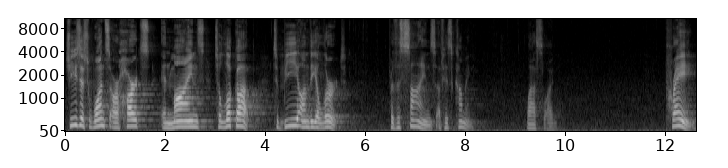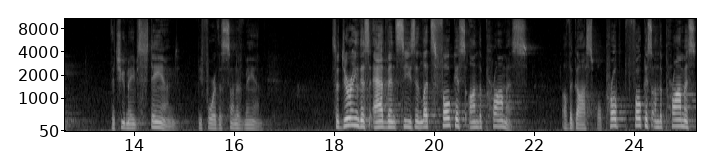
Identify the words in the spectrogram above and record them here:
Jesus wants our hearts and minds to look up, to be on the alert for the signs of his coming. Last slide. praying that you may stand before the Son of Man. So during this Advent season, let's focus on the promise of the gospel. Pro- focus on the promise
